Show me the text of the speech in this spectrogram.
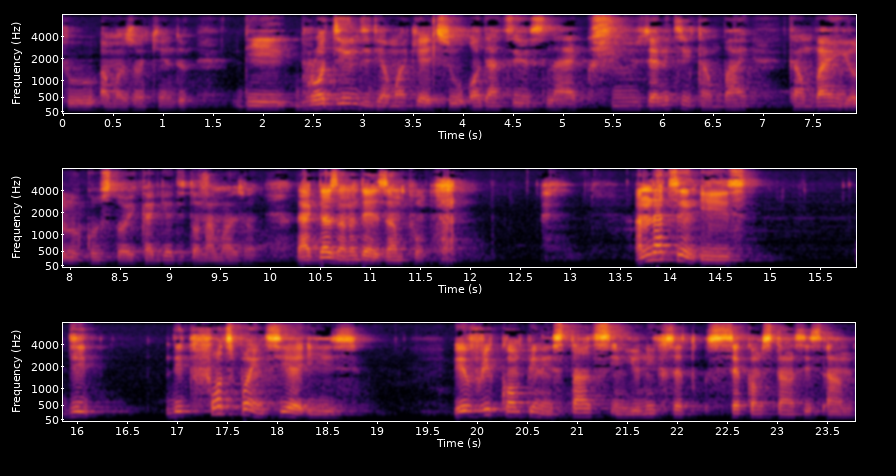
through Amazon Kindle. They broadened their market to other things like shoes, anything you can buy can buy in your local store, you can get it on Amazon. Like that's another example. Another thing is the the fourth point here is every company starts in unique circumstances and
